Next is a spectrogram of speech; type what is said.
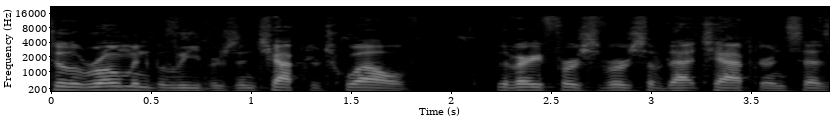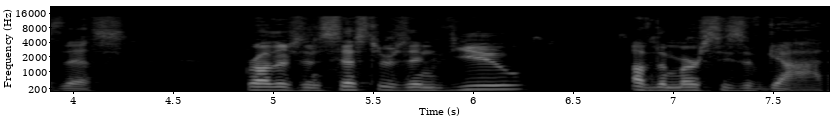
to the Roman believers in chapter 12, the very first verse of that chapter, and says this Brothers and sisters, in view of the mercies of God,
